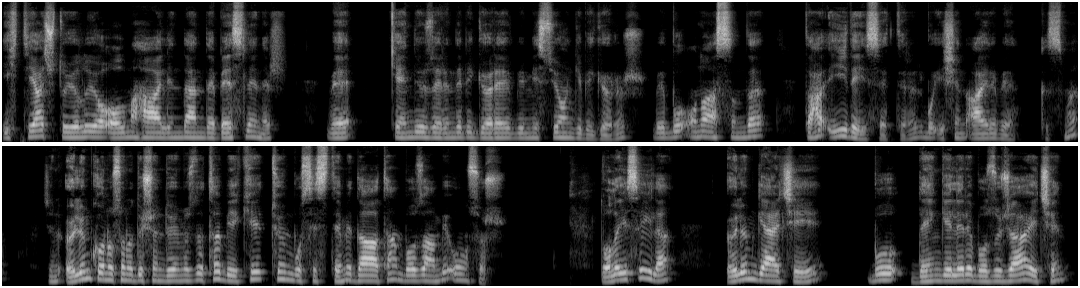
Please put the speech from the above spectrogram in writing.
ihtiyaç duyuluyor olma halinden de beslenir ve kendi üzerinde bir görev, bir misyon gibi görür ve bu onu aslında daha iyi de hissettirir. Bu işin ayrı bir kısmı. Şimdi ölüm konusunu düşündüğümüzde tabii ki tüm bu sistemi dağıtan, bozan bir unsur. Dolayısıyla ölüm gerçeği bu dengeleri bozacağı için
